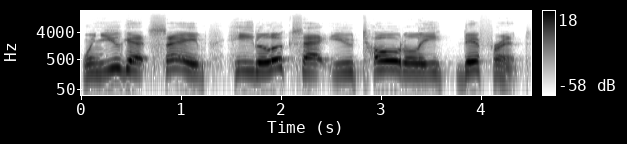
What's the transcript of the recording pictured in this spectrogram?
When you get saved, He looks at you totally different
